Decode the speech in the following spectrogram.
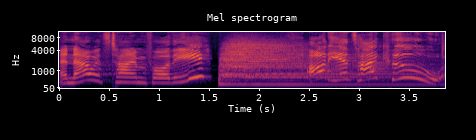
And now it's time for the audience haiku.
